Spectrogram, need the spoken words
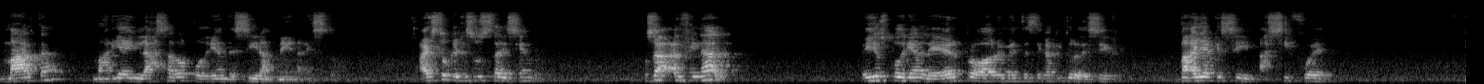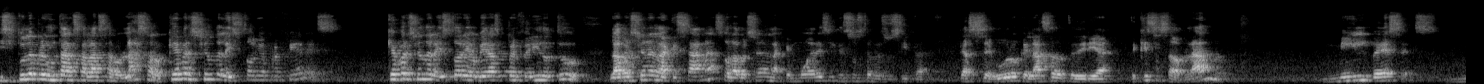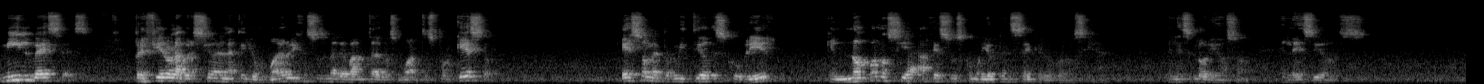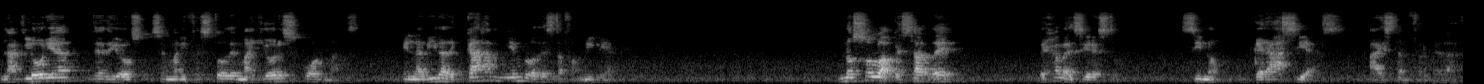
Marta, María y Lázaro podrían decir amén a esto. a esto que Jesús está diciendo. O sea, al final, ellos podrían leer probablemente este capítulo y decir, vaya que sí, así fue. Y si tú le preguntaras a Lázaro, Lázaro, ¿qué versión de la historia prefieres? ¿Qué versión de la historia hubieras preferido tú? ¿La versión en la que sanas o la versión en la que mueres y Jesús te resucita? Te aseguro que Lázaro te diría, ¿de qué estás hablando? Mil veces, mil veces. Prefiero la versión en la que yo muero y Jesús me levanta de los muertos. ¿Por qué eso? Eso me permitió descubrir que no conocía a Jesús como yo pensé que lo conocía. Él es glorioso, Él es Dios. La gloria de Dios se manifestó de mayores formas en la vida de cada miembro de esta familia. No solo a pesar de, déjame decir esto, sino gracias a esta enfermedad.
